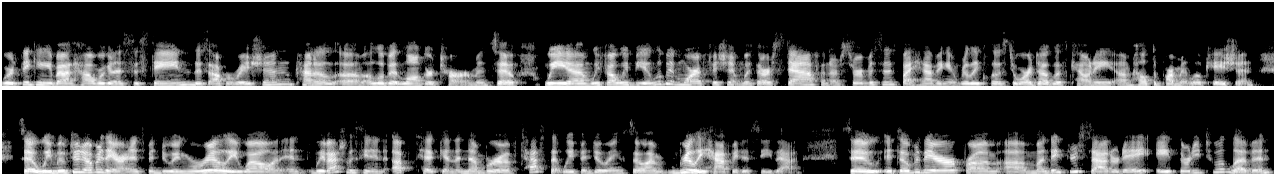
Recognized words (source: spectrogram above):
we're thinking about how we're going to sustain this operation kind of um, a little bit longer term. And so we um, we felt we'd be a little bit more efficient with our staff and our services by having it really close to our Douglas County um, Health Department location. So we moved it over there, and it's been doing really well. And, and we've actually seen an uptick in the number of tests that we've been doing. So I'm really happy to see that. So it's over there from uh, Monday through Saturday, 8:30 to 11,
